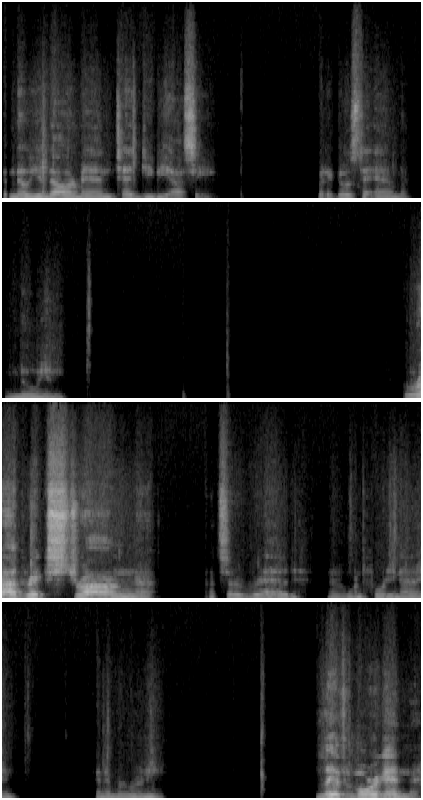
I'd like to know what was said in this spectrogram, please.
The Million Dollar Man Ted DiBiase. But it goes to M. Million. Roderick Strong. That's a red. Uh, 149. Kind of maroony. Liv Morgan.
